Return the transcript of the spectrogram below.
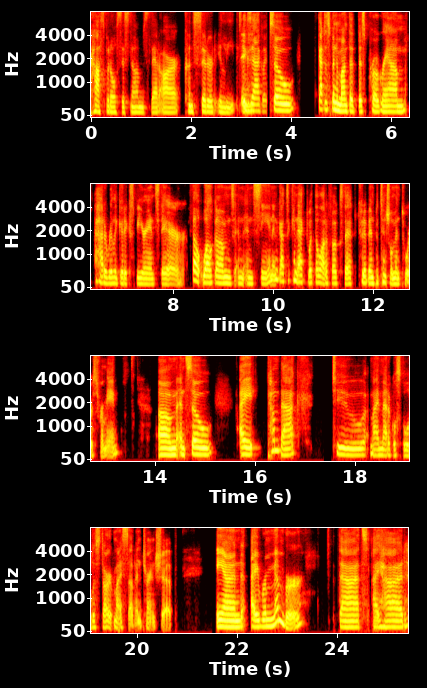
hospital systems that are considered elite. Exactly. So got to spend a month at this program, had a really good experience there, felt welcomed and, and seen, and got to connect with a lot of folks that could have been potential mentors for me. Um, and so I come back to my medical school to start my sub internship. And I remember that I had,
